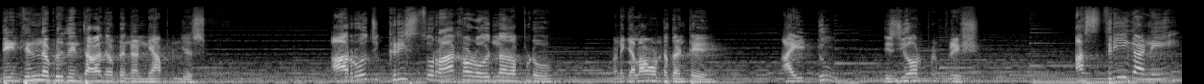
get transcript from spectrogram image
దీన్ని తిన్నప్పుడు దీన్ని తాగినప్పుడు నన్ను జ్ఞాపకం చేసుకో. ఆ రోజు క్రీస్తు రాకడ ఉన్నప్పుడు మనకి ఎలా ఉంటుందంటే I do is your preparation. ఆ స్త్రీ కానీ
